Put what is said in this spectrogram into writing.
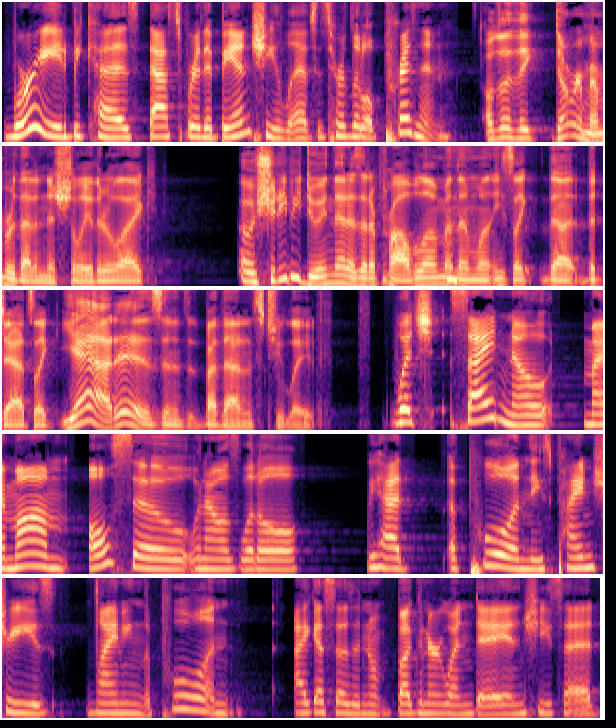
worried because that's where the banshee lives. It's her little prison. Although they don't remember that initially, they're like, "Oh, should he be doing that? Is that a problem?" And then when he's like, the the dad's like, "Yeah, it is," and by that it's too late. Which side note, my mom also, when I was little, we had a pool and these pine trees lining the pool, and I guess I was bugging her one day, and she said,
